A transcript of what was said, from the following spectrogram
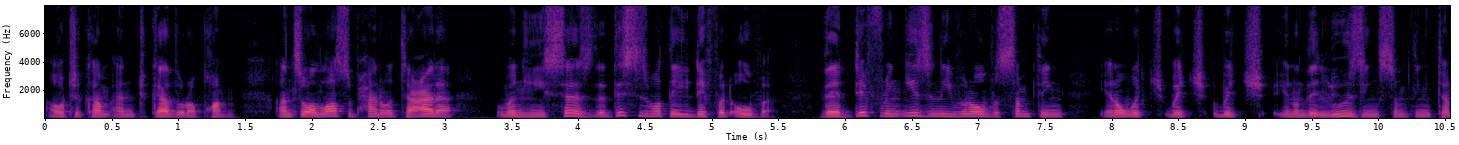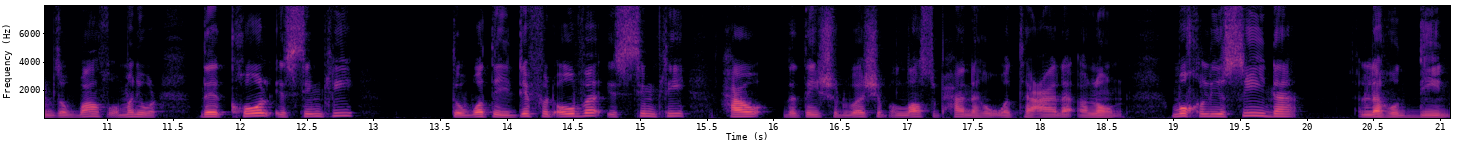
or to come and to gather upon. And so Allah subhanahu wa ta'ala, when He says that this is what they differed over, their differing isn't even over something you know which which which you know they're losing something in terms of wealth or money. Their call is simply the what they differed over is simply how that they should worship Allah subhanahu wa ta'ala alone. Mukhlisina lahuddin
